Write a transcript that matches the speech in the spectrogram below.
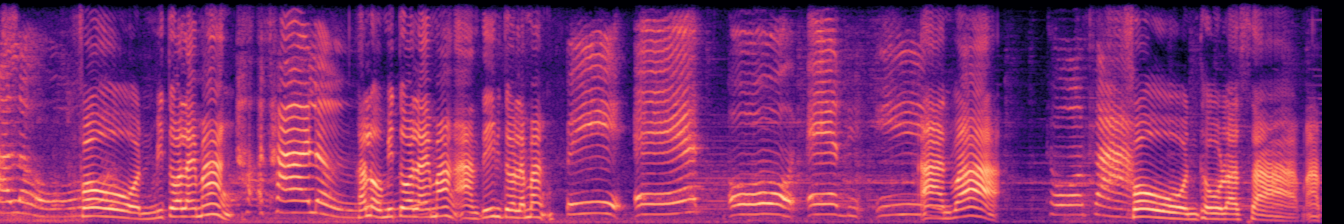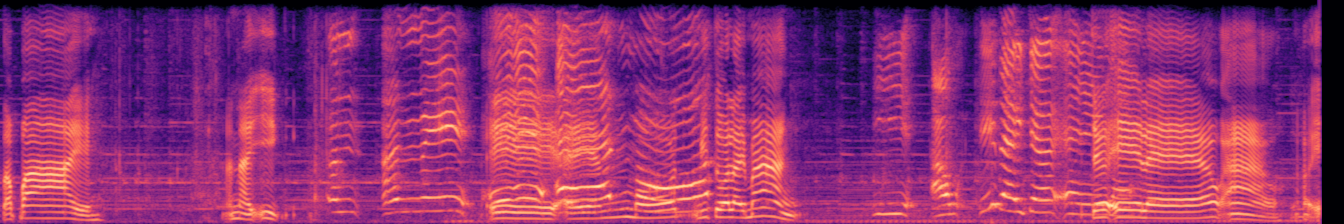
ฮัลโหลโฟนมีตัวอะไรมั่ง ใช่เลยฮัลโหลมีตัวอะไรมั่งอ่านดิมีตัวอะไรมั่ง P S O N E อ่านว่า โทรศัพท์โฟนโทรศัพท์อะต่อไป อันไหนอีก อันอันนี้ A N มด มีตัวอะไรมั่ง E เอาที่ใดเจอ A เจอ A แล้วอ้าวเอา A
